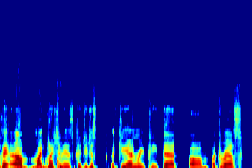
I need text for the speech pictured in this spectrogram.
Okay, um, my We'll question quick- is, could you just again repeat that um, address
